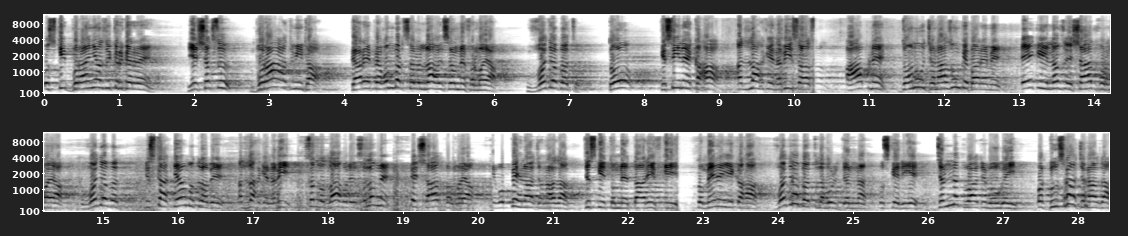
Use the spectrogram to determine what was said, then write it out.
اس کی برائیاں ذکر کر رہے ہیں۔ یہ شخص برا آدمی تھا۔ پیارے پیغمبر صلی اللہ علیہ وسلم نے فرمایا، وجبت تو کسی نے کہا، اللہ کے نبی صلی اللہ علیہ وسلم، آپ نے دونوں جنازوں کے بارے میں ایک ہی لفظ اشاد فرمایا۔ وجبت، اس کا کیا مطلب ہے؟ اللہ کے نبی صلی اللہ علیہ وسلم نے ارشاد فرمایا کہ وہ پہلا جنازہ جس کی تم نے تعریف کی تو میں نے یہ کہا وجبت لہ الجنت اس کے لیے جنت واجب ہو گئی۔ اور دوسرا جنازہ،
